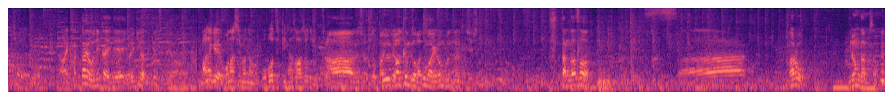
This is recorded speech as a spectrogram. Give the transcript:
하셔야 되고 아, 가까이 오니까 이게 열기가 느껴지네요. 만약에 원하시면 over dipping 해서 하셔도 좋고 아, 그렇죠. 저 막, 그 그만큼 덥고 막? 이런 분들도 계시다. 훅 담가서 싹 바로 이런 감성. 네,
